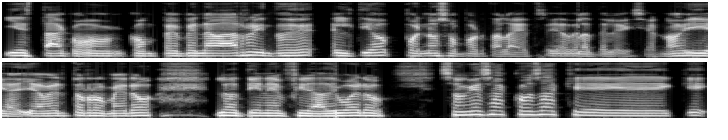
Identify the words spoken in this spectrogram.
y está con, con, Pepe Navarro y entonces el tío pues no soporta a las estrellas de la televisión, ¿no? Y, y Alberto Romero lo tiene enfilado. Y bueno, son esas cosas que, que,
